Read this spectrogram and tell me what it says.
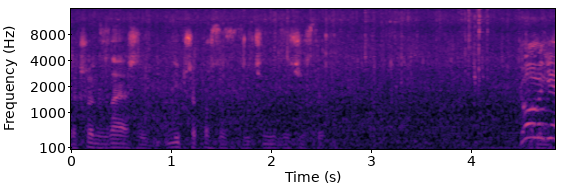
Якщо не знаєш, ліпше просто зачистити. Go Блін,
